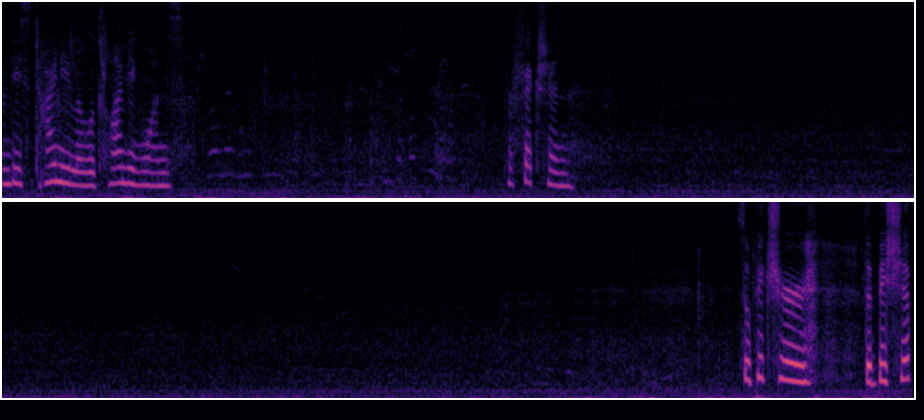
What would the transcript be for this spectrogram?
And these tiny little climbing ones. Perfection. So picture the bishop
